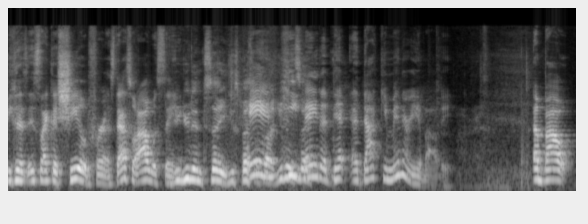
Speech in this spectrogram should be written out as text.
because it's like a shield for us. That's what I was saying. You, you didn't say you specified. and you didn't he say. made a de- a documentary about it, about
